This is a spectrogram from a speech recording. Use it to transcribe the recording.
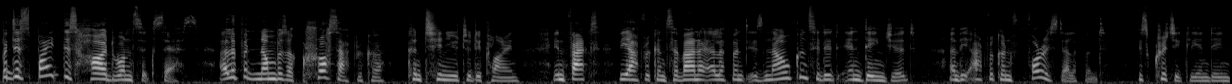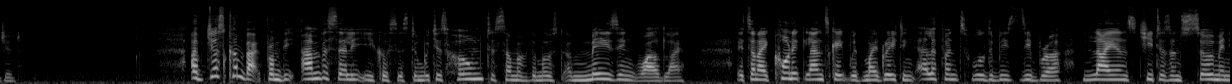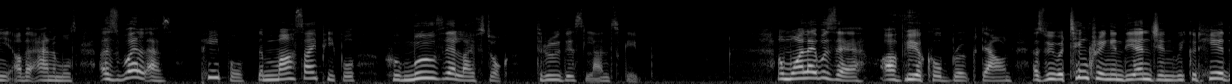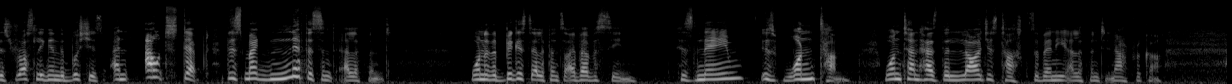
But despite this hard won success, elephant numbers across Africa continue to decline. In fact, the African savanna elephant is now considered endangered, and the African forest elephant is critically endangered. I've just come back from the Amboseli ecosystem, which is home to some of the most amazing wildlife. It's an iconic landscape with migrating elephants, wildebeest, zebra, lions, cheetahs, and so many other animals, as well as people, the Maasai people who move their livestock through this landscape. And while I was there, our vehicle broke down. As we were tinkering in the engine, we could hear this rustling in the bushes, and out stepped this magnificent elephant, one of the biggest elephants I've ever seen. His name is Wonton. Wonton has the largest tusks of any elephant in Africa.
